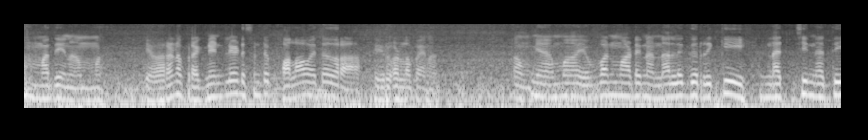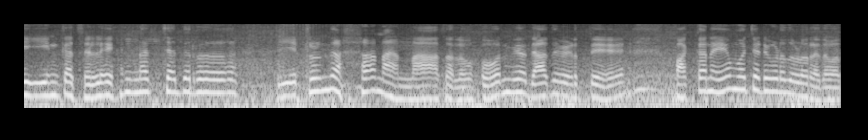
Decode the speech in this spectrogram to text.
అమ్మ దీని అమ్మ. ఎవరైనా ప్రెగ్నెంట్ లేడీస్ ఉంటే పలావ్ అవుతుంది రా ఈ రోడ్ల పైన. మీ అమ్మ ఇవ్వని మాట నా నలుగురికి నచ్చినది ఇంకా చెల్లి నచ్చదురు. ఎట్లుంది నాన్న? అసలు ఫోన్ మీద దాచ పెడితే పక్కన ఏం వచ్చేటి కూడా చూడరు ఏదో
